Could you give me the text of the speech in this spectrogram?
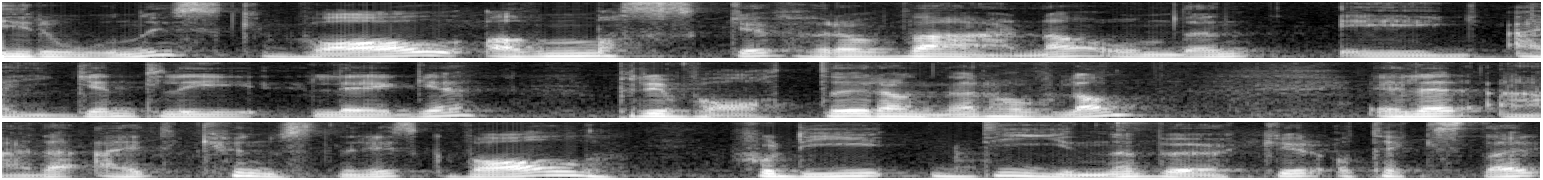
ironisk val av maske for å verne om den egentlige private Ragnar Hovland? Eller er det eit kunstnerisk val fordi dine bøker og tekster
